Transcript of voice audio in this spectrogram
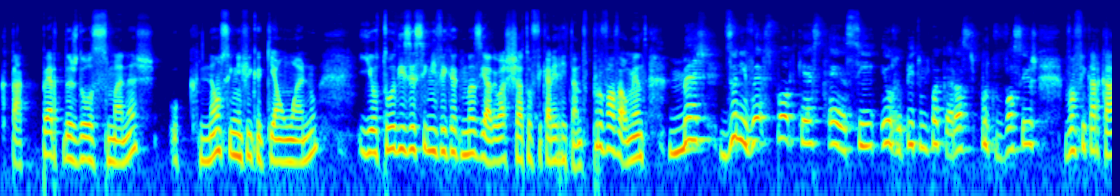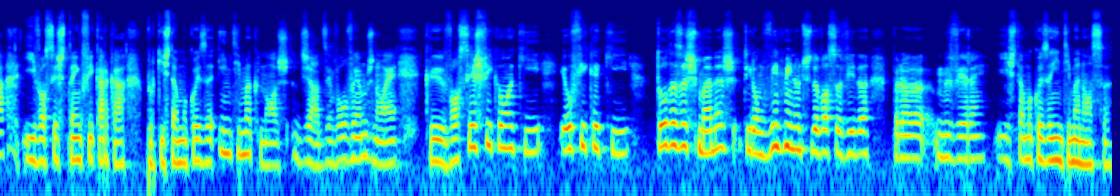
que está perto das 12 semanas, o que não significa que há um ano, e eu estou a dizer significa demasiado, eu acho que já estou a ficar irritante, provavelmente, mas Desuniverso Podcast é assim, eu repito-me para caraças, porque vocês vão ficar cá e vocês têm que ficar cá, porque isto é uma coisa íntima que nós já desenvolvemos, não é? Que vocês ficam aqui, eu fico aqui, todas as semanas tiram 20 minutos da vossa vida para me verem e isto é uma coisa íntima nossa.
